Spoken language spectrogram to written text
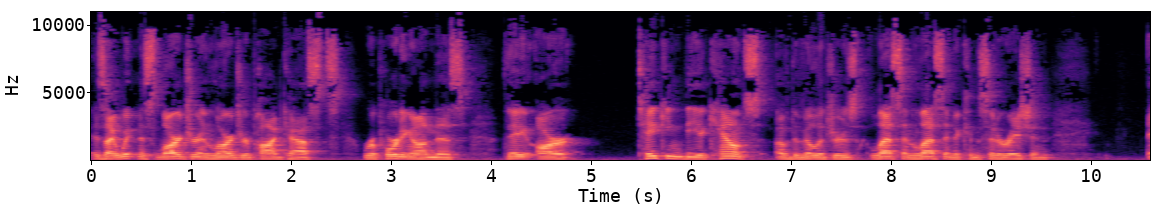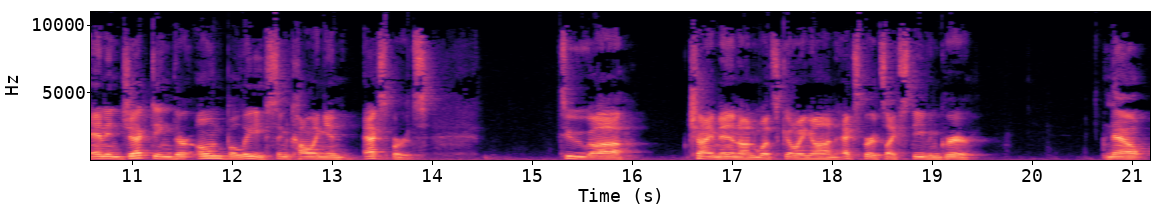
As I witness larger and larger podcasts reporting on this, they are taking the accounts of the villagers less and less into consideration and injecting their own beliefs and calling in experts to uh, chime in on what's going on, experts like Steven Greer. Now,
